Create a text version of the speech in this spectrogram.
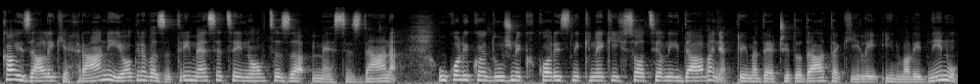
kao i zalike hrani i ogreva za tri meseca i novca za mesec dana. Ukoliko je dužnik korisnik nekih socijalnih davanja, prima deči dodatak ili invalidninu,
